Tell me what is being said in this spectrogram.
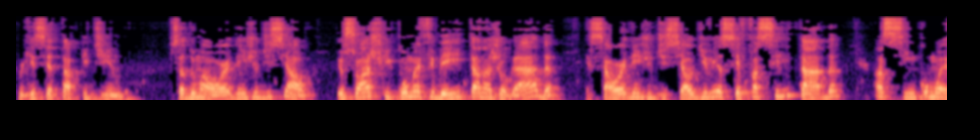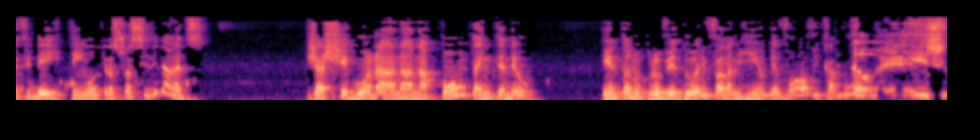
porque você está pedindo. Precisa de uma ordem judicial. Eu só acho que, como o FBI está na jogada, essa ordem judicial devia ser facilitada, assim como o FBI tem outras facilidades. Já chegou na, na, na ponta, entendeu? Entra no provedor e fala, amiguinho, devolve, acabou. Então, isso,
